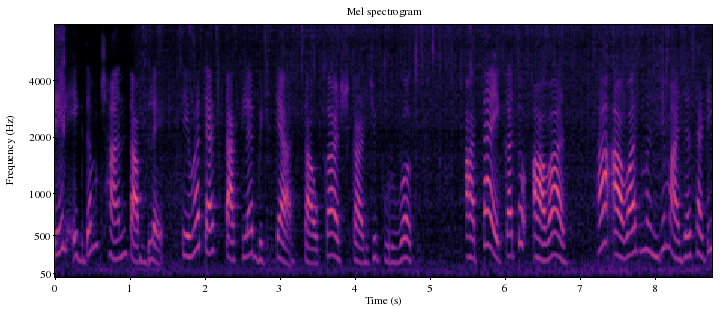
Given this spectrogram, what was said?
तेल एकदम छान तापलंय. तेव्हा त्यात टाकल्या बिट्ट्या सावकाश काळजीपूर्वक. आता ऐका तो आवाज. हा आवाज म्हणजे माझ्यासाठी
